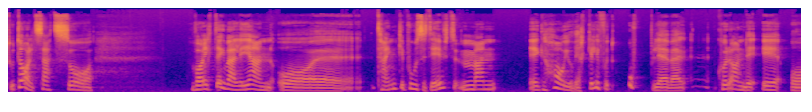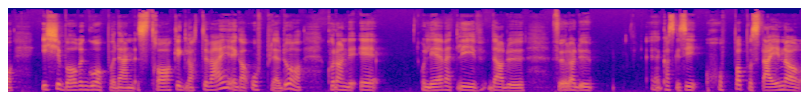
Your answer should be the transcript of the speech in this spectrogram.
totalt sett så valgte jeg vel igjen å eh, tenke positivt. Men jeg har jo virkelig fått oppleve hvordan det er å ikke bare gå på den strake, glatte vei. Jeg har opplevd da hvordan det er å leve et liv der du føler du hva skal jeg si, hopper på steiner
